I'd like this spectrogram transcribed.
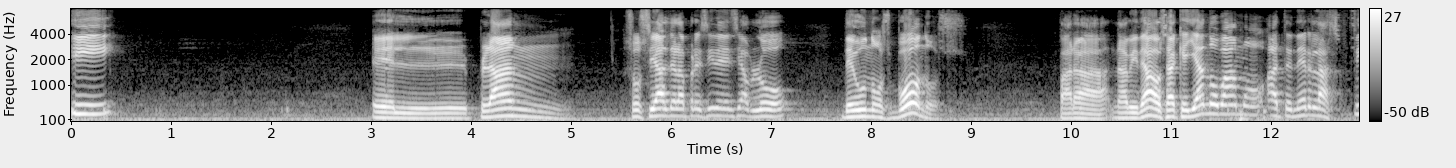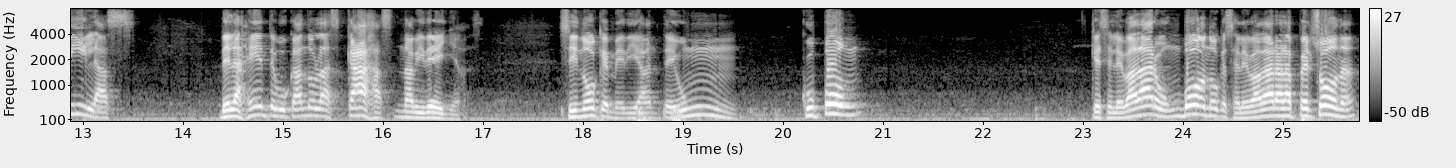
Y el plan social de la presidencia habló de unos bonos para Navidad. O sea que ya no vamos a tener las filas de la gente buscando las cajas navideñas sino que mediante un cupón que se le va a dar o un bono que se le va a dar a la persona,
